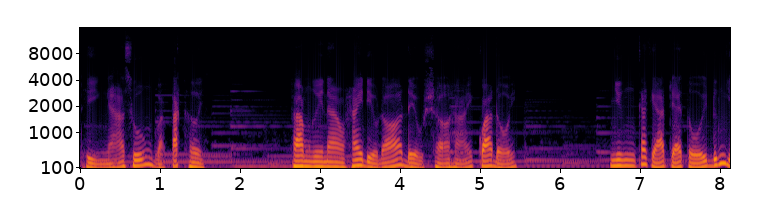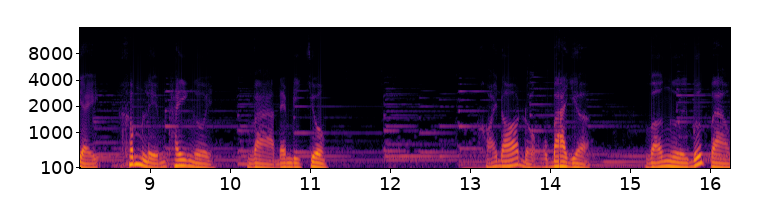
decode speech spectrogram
thì ngã xuống và tắt hơi. Phàm người nào hai điều đó đều sợ hãi quá đổi. Nhưng các gã trẻ tuổi đứng dậy khâm liệm thay người và đem đi chôn. Khỏi đó độ ba giờ, vợ người bước vào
